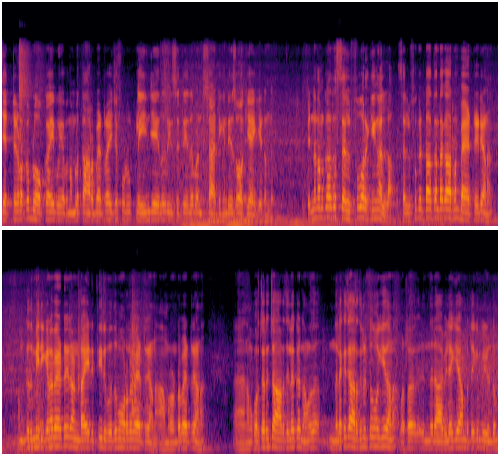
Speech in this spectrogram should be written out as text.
ജെറ്റുകളൊക്കെ ബ്ലോക്കായി പോയി. അപ്പോൾ നമ്മൾ കാർബേറ്റർ അഴിച്ച് ഫുൾ ക്ലീൻ ചെയ്ത് റീസെറ്റ് ചെയ്ത് സ്റ്റാർട്ടിങ്ങിന്റെ ദിവസം ഓക്കെ ആക്കിയിട്ടുണ്ട്. പിന്നെ നമുക്കത് സെൽഫ് വർക്കിംഗ് അല്ല. സെൽഫ് കിട്ടാത്തതിന്റെ കാരണം ബാറ്ററിയുടെയാണ് നമുക്കിത് മിരിക്കണ ബാറ്ററി രണ്ടായിരത്തി ഇരുപത് മോഡൽ ബാറ്ററിയാണ് ആമറോണിന്റെ ബാറ്ററിയാണ് നമുക്ക് കുറച്ച് നേരം ചാർജിലൊക്കെ നമ്മൾ ഇന്നലെയൊക്കെ ചാർജിലിട്ട് നോക്കിയതാണ്. പക്ഷേ ഇന്ന് രാവിലെയൊക്കെ ആകുമ്പോഴത്തേക്കും വീണ്ടും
